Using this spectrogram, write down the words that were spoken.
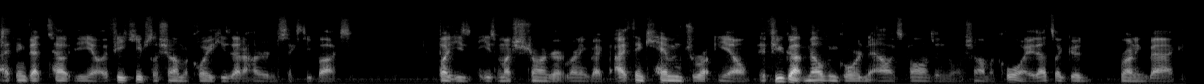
I think that tell you know if he keeps LeSean McCoy, he's at one hundred and sixty bucks but he's he's much stronger at running back. I think him, dr- you know, if you got Melvin Gordon, Alex Collins, and LeSean McCoy, that's a good running back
